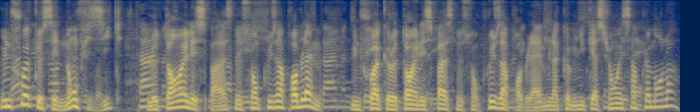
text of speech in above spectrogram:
Une fois que c'est non physique, le temps et l'espace ne sont plus un problème. Une fois que le temps et l'espace ne sont plus un problème, la communication est simplement là.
